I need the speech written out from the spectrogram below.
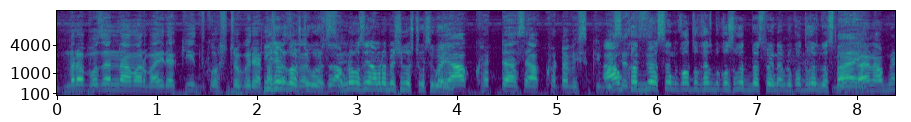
আপনারা বোঝেন না আমার ভাইরা কি কষ্ট করে কিসের কষ্ট করছে। আমরা বলছি আমরা বেশি কষ্ট করছি ভাই। ওই আছে আখড়টা বিস্কি আউ খাত বেচছেন কত খাত কত খাত বেচবেন আপনি কত খাত বেচবেন? ভাই। আপনি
